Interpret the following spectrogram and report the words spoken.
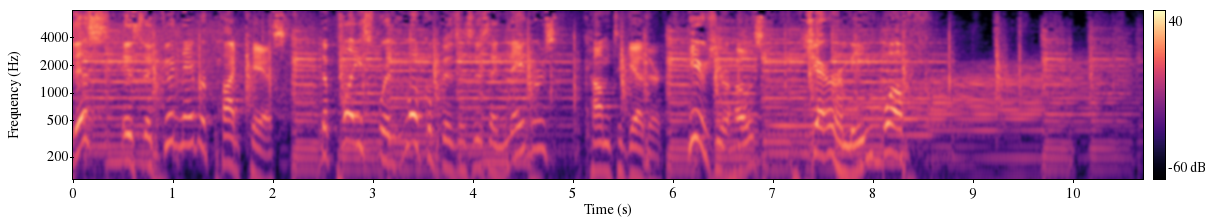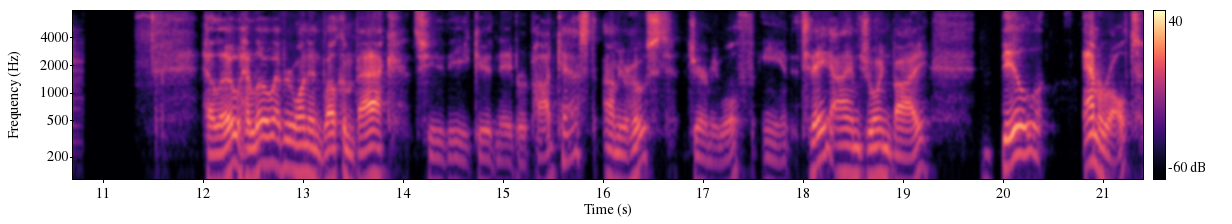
This is the Good Neighbor Podcast, the place where local businesses and neighbors come together. Here's your host, Jeremy Wolf. Hello, hello, everyone, and welcome back to the Good Neighbor Podcast. I'm your host, Jeremy Wolf, and today I am joined by Bill Amirault.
